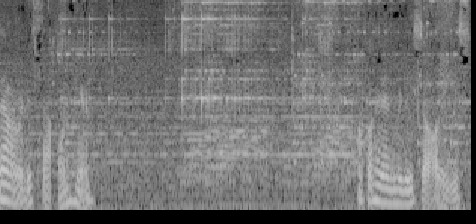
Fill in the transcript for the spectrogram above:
I'll release that one here. I'll go ahead and release all these.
